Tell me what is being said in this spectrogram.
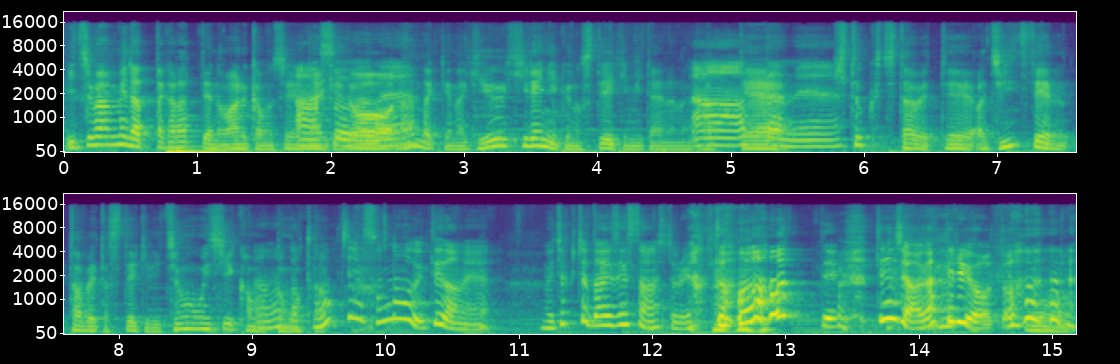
1番目だったからっていうのもあるかもしれないけど、ね、なんだっけな牛ヒレ肉のステーキみたいなのがあって、ね、一口食べてあ人生で食べたステーキで一番美味しいかもと思った。友達にそんなこと言ってたね。めちゃくちゃ大絶賛してるやんと思っってテンション上がってるよと。もう、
